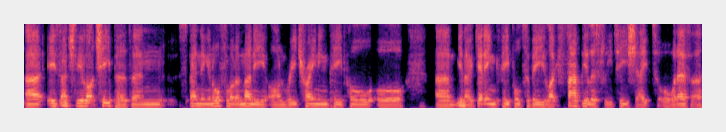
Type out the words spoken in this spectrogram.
uh, is actually a lot cheaper than spending an awful lot of money on retraining people or, um, you know, getting people to be like fabulously T-shaped or whatever.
